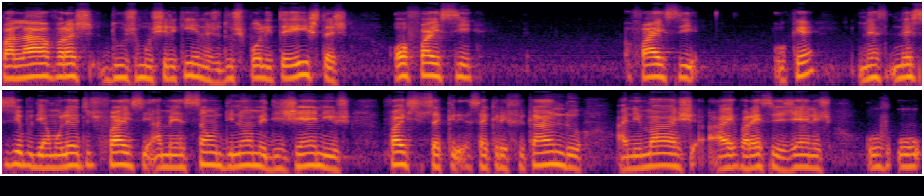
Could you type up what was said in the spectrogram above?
palavras dos mushrikinas, dos politeístas, ou faz-se faz-se o quê? Nesse tipo de amuletos faz-se a menção de nome de gênios, faz-se sacri sacrificando animais para esses gênios. O, o,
